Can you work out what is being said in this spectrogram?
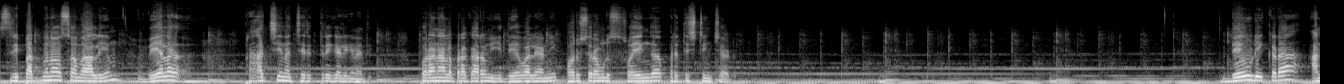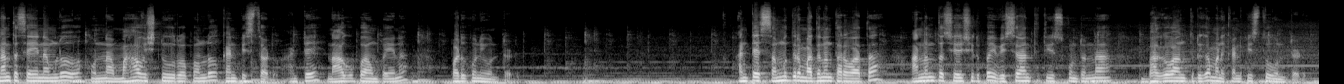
శ్రీ పద్మనాభ స్వామి ఆలయం వేల ప్రాచీన చరిత్ర కలిగినది. పురాణాల ప్రకారం ఈ దేవాలయాన్ని పరశురాముడు స్వయంగా ప్రతిష్ఠించాడు. దేవుడు ఇక్కడ అనంత శయనంలో ఉన్న మహావిష్ణువు రూపంలో కనిపిస్తాడు. అంటే నాగుపాము పైన పడుకొని ఉంటాడు. అంటే సముద్ర మదనం తర్వాత అనంత శేషుడిపై విశ్రాంతి తీసుకుంటున్న భగవంతుడిగా మనకు కనిపిస్తూ ఉంటాడు.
